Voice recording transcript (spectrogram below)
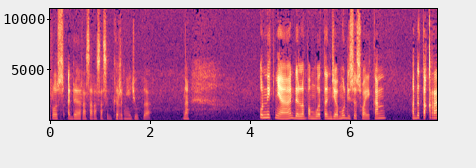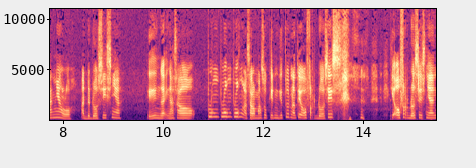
terus ada rasa-rasa segernya juga nah uniknya dalam pembuatan jamu disesuaikan. Ada takarannya loh ada dosisnya. Ini nggak ngasal plung plung plung asal masukin gitu nanti overdosis. Ya overdosisnya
